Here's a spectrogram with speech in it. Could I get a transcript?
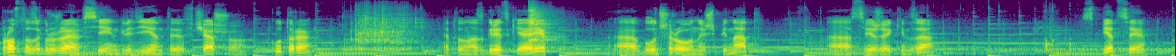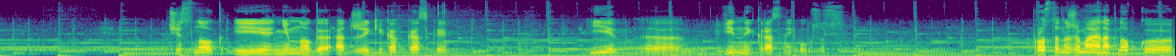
Просто загружаем все ингредиенты в чашу кутера. Это у нас грецкий орех, бланшированный шпинат, свежая кинза, специи, чеснок и немного аджики кавказской и э, винный красный уксус. Просто нажимаю на кнопку,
